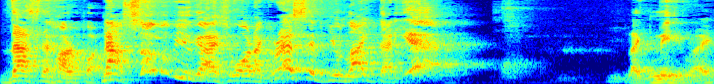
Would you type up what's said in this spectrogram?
That's the hard part. Now, some of you guys who are aggressive, you like that. Yeah like me, right?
